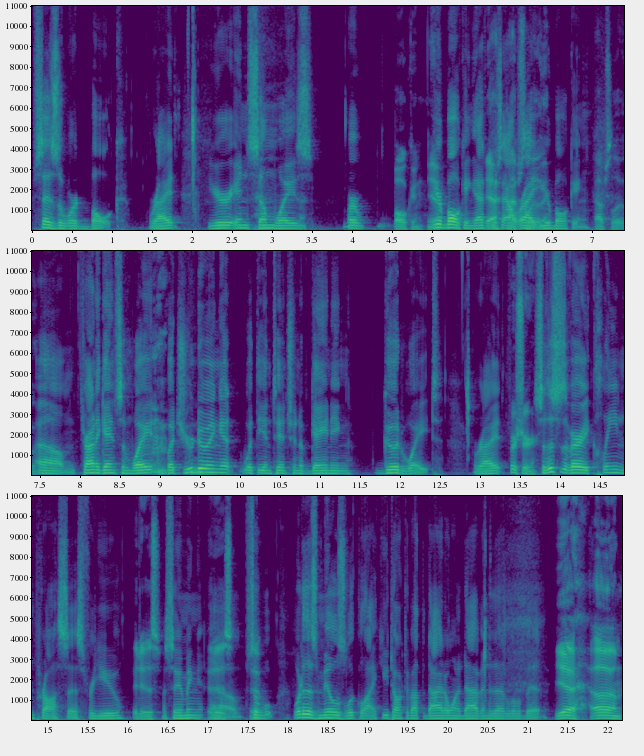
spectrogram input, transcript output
says the word bulk, right? You're in some ways, or Bulking. Yeah. you're bulking. That's Yeah, just outright absolutely. you're bulking. Absolutely. Um, trying to gain some weight, but you're doing it with the intention of gaining good weight, right? For sure. So this is a very clean process for you, It is. assuming. It is, Um, so yep. wh- what do those meals look like? You talked about the diet. I want to dive into that a little bit. Yeah, um,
